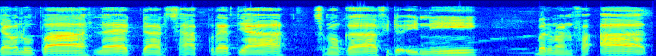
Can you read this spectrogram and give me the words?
Jangan lupa like dan subscribe ya. Semoga video ini bermanfaat.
